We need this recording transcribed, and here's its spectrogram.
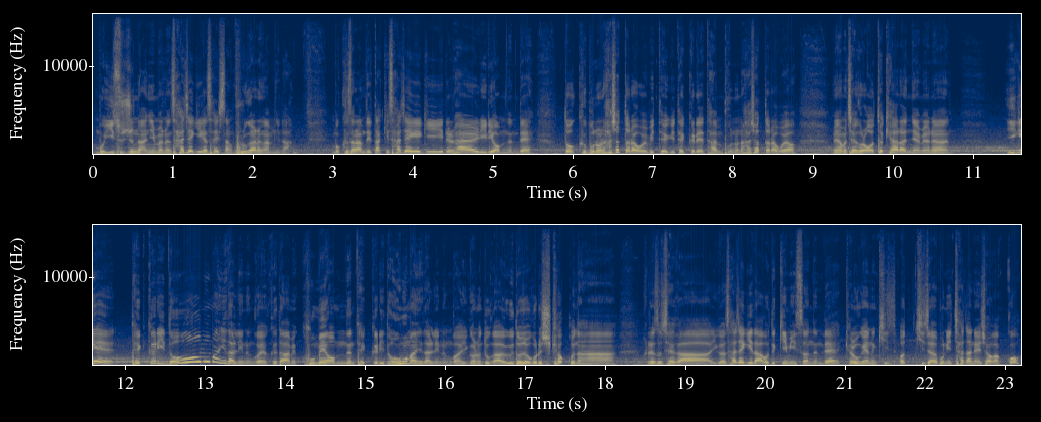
뭐 이 수준 아니면은 사재기가 사실상 불가능합니다. 뭐 그 사람들이 딱히 사재기를 할 일이 없는데 또 그분은 하셨더라고요. 밑에 여기 댓글에 단 분은 하셨더라고요. 왜냐면 제가 그걸 어떻게 알았냐면은 이게 댓글이 너무 많이 달리는 거예요. 그 다음에 구매 없는 댓글이 너무 많이 달리는 거야. 이거는 누가 의도적으로 시켰구나. 그래서 제가 이거 사재기다 하고 느낌이 있었는데 결국에는 기, 어, 기자분이 찾아내셔갖고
